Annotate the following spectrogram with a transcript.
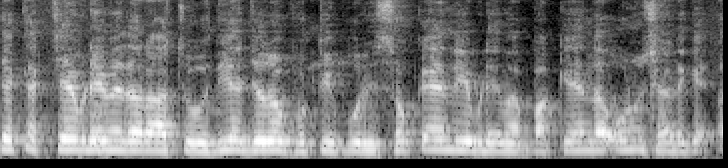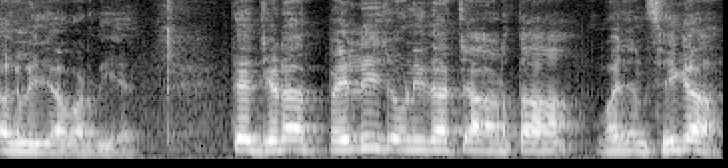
ਤੇ ਕੱਚੇ ਬੜੇਵੇਂ ਦਾ ਰਸ ਚੂਸਦੀ ਆ ਜਦੋਂ ਫੁੱਟੀ ਪੂਰੀ ਸੁੱਕ ਜਾਂਦੀ ਹੈ ਬੜੇਵਾਂ ਪੱਕ ਜਾਂਦਾ ਉਹਨੂੰ ਛੱਡ ਕੇ ਅਗਲੀ ਜਾ ਵੜਦੀ ਹੈ। ਤੇ ਜਿਹੜਾ ਪਹਿਲੀ ਚੋਣੀ ਦਾ ਝਾੜ ਤਾਂ ਵਜਨ ਸੀਗਾ,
